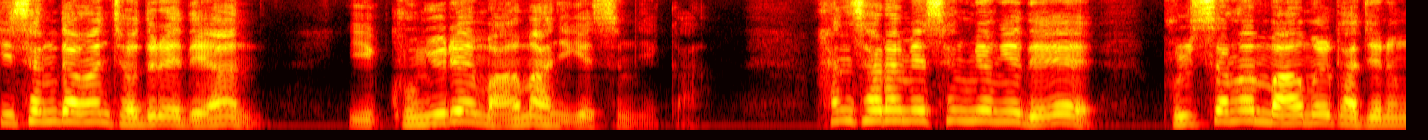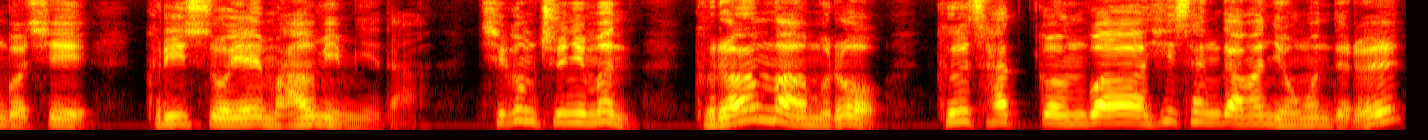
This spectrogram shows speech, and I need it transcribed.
희생당한 저들에 대한 이 궁율의 마음 아니겠습니까? 한 사람의 생명에 대해 불쌍한 마음을 가지는 것이 그리스도의 마음입니다. 지금 주님은 그러한 마음으로 그 사건과 희생당한 영혼들을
